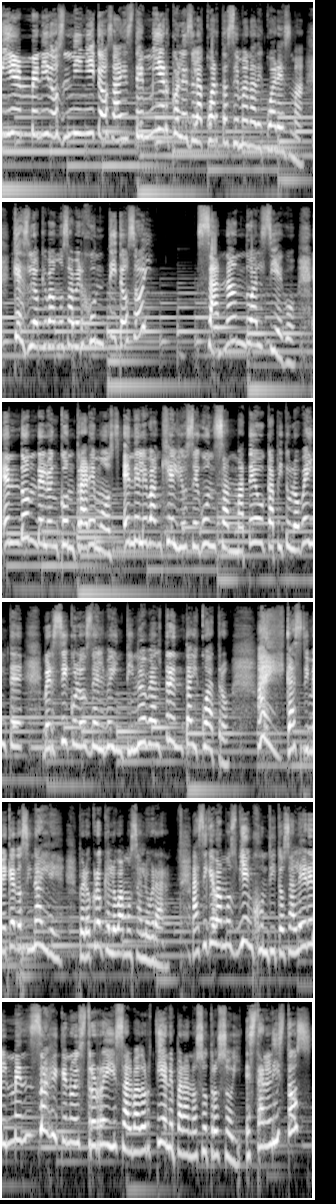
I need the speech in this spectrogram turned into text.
Bienvenidos niñitos a este miércoles de la cuarta semana de Cuaresma. ¿Qué es lo que vamos a ver juntitos hoy? Sanando al ciego. ¿En dónde lo encontraremos? En el Evangelio según San Mateo capítulo 20, versículos del 29 al 34. Ay, casi me quedo sin aire, pero creo que lo vamos a lograr. Así que vamos bien juntitos a leer el mensaje que nuestro Rey y Salvador tiene para nosotros hoy. ¿Están listos?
